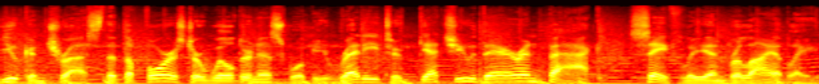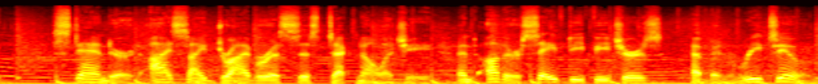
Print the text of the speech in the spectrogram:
you can trust that the Forester Wilderness will be ready to get you there and back safely and reliably. Standard EyeSight driver assist technology and other safety features have been retuned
